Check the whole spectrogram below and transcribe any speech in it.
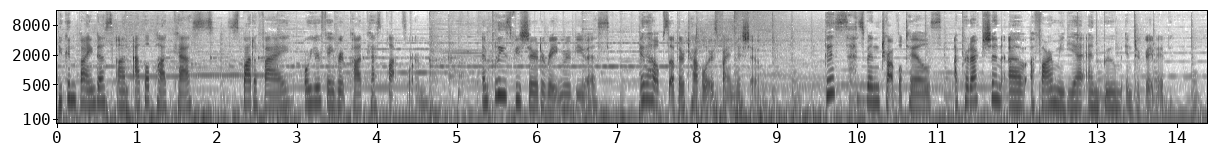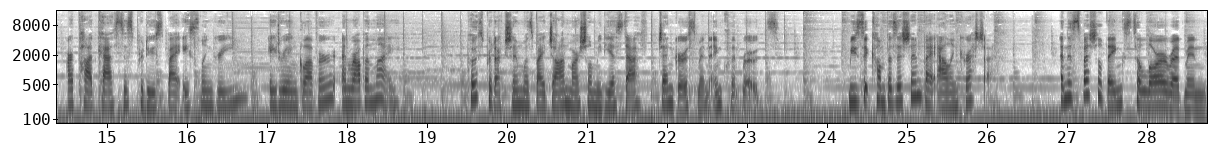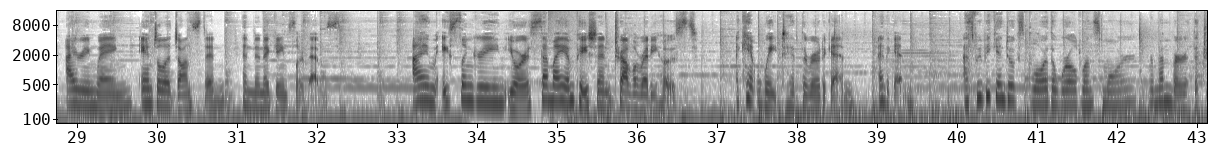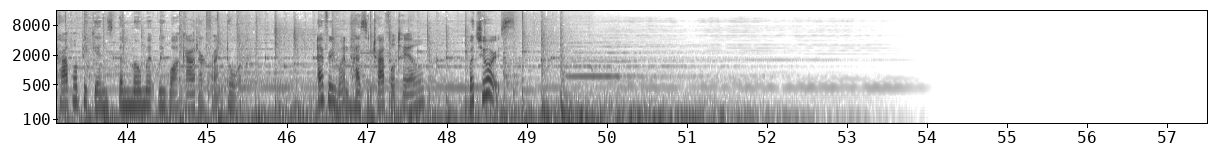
You can find us on Apple Podcasts, Spotify, or your favorite podcast platform. And please be sure to rate and review us. It helps other travelers find the show. This has been Travel Tales, a production of Afar Media and Boom Integrated. Our podcast is produced by Aislinn Green, Adrian Glover, and Robin Lai. Post production was by John Marshall Media staff Jen Grossman and Clint Rhodes. Music composition by Alan Koresha. And a special thanks to Laura Redman, Irene Wang, Angela Johnston, and Nina Gainsler Debs. I'm Aislinn Green, your semi impatient travel ready host. I can't wait to hit the road again and again. As we begin to explore the world once more, remember that travel begins the moment we walk out our front door. Everyone has a travel tale. What's yours?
